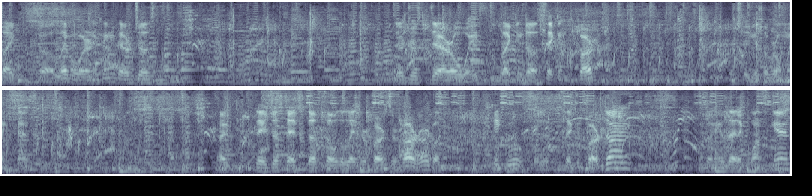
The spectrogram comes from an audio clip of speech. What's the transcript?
like uh, level or anything. They're just they're just there always, like in the second part, which I guess overall makes sense. Like they just add stuff so the later parts are harder, but Okay, cool. So the second part done. I'm gonna use that once again.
